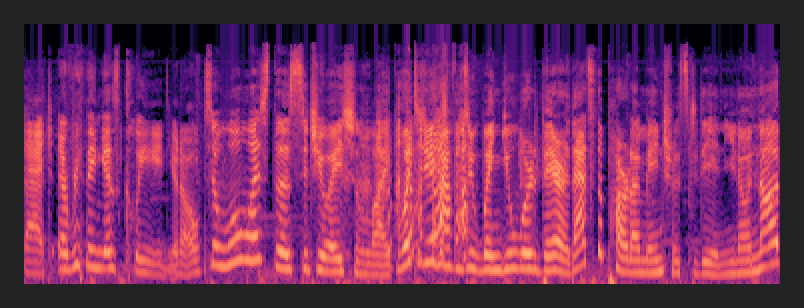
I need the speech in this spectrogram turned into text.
that everything is clean, you know. So, what was the situation like? What did you have to do when you were there? That's the part I'm interested in. You know, not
